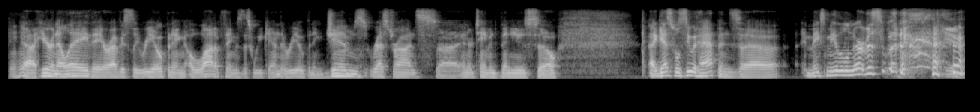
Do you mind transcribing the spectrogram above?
mm-hmm. uh, here in LA, they are obviously reopening a lot of things this weekend. They're reopening gyms, restaurants, uh, entertainment venues. So I guess we'll see what happens. Uh, it makes me a little nervous, but yeah.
